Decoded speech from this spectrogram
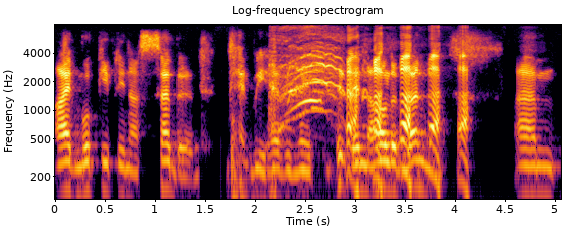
I had more people in our suburb than we have in the, in the whole of London. Um,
